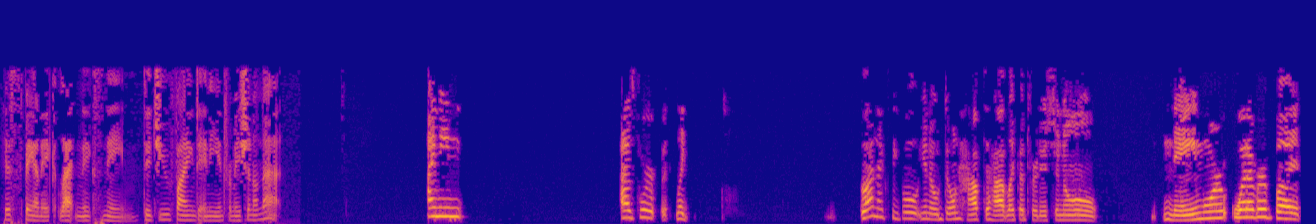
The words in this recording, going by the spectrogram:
Hispanic Latinx name. Did you find any information on that? I mean, as for like Latinx people, you know, don't have to have like a traditional name or whatever, but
